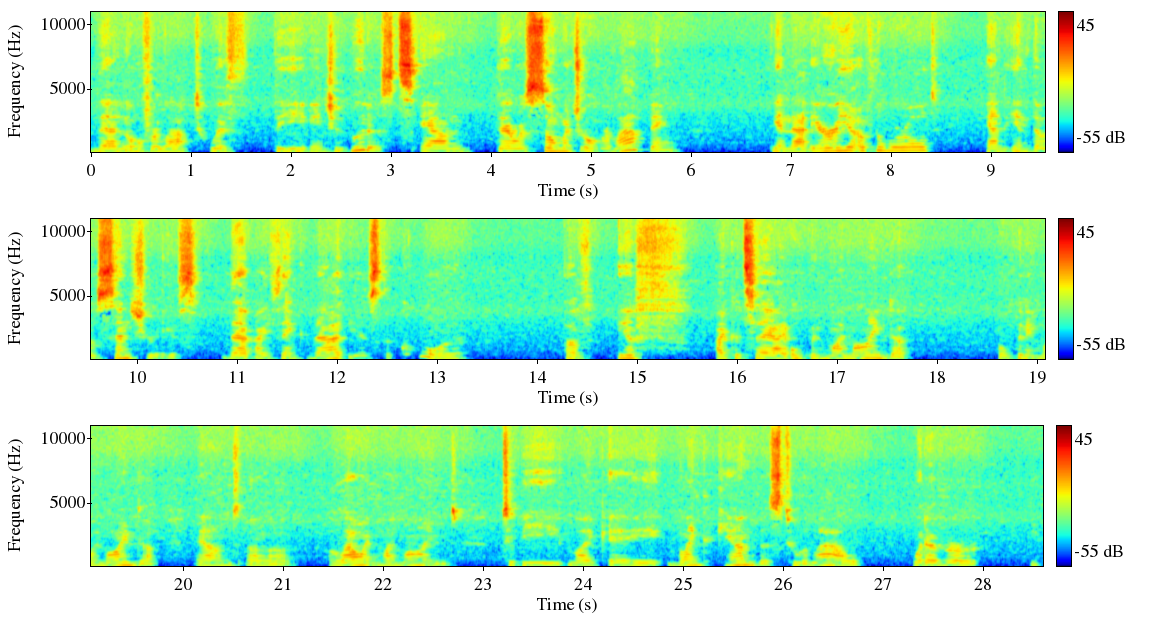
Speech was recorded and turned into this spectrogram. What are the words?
then overlapped with the ancient Buddhists. And there was so much overlapping in that area of the world and in those centuries that I think that is the core of if I could say I opened my mind up, opening my mind up and uh, allowing my mind to be like a blank canvas to allow whatever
